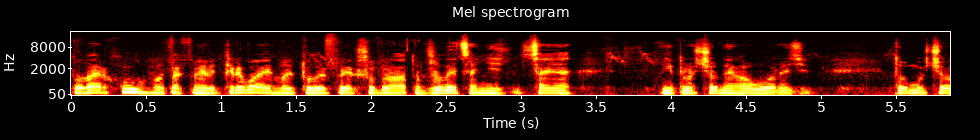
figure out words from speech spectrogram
поверху, отак ми відкриваємо, і поверху, якщо багато бджоли, це ні, про що не говорить. Тому що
